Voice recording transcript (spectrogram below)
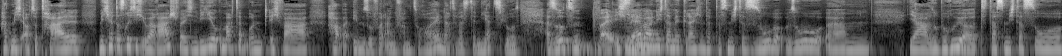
Hat mich auch total, mich hat das richtig überrascht, weil ich ein Video gemacht habe und ich war, habe eben sofort angefangen zu heulen, dachte, was ist denn jetzt los? Also so zum, weil ich selber mhm. nicht damit gerechnet habe, dass mich das so, so ähm, ja, so berührt, dass mich das so,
